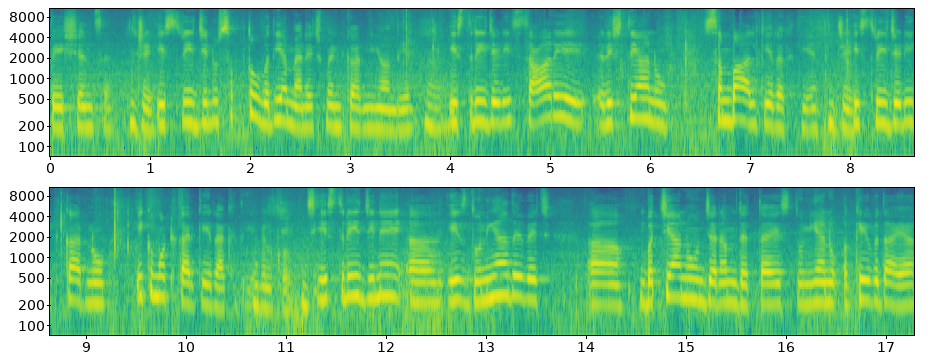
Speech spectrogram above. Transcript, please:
ਪੇਸ਼ੈਂਸ ਹੈ ਜੀ। ਇਸਤਰੀ ਜਿਹਨੂੰ ਸਭ ਤੋਂ ਵਧੀਆ ਮੈਨੇਜਮੈਂਟ ਕਰਨੀ ਆਉਂਦੀ ਹੈ। ਇਸਤਰੀ ਜਿਹੜੀ ਸਾਰੇ ਰਿਸ਼ਤਿਆਂ ਨੂੰ ਸੰਭਾਲ ਕੇ ਰੱਖਦੀ ਹੈ। ਇਸਤਰੀ ਜਿਹੜੀ ਘਰ ਨੂੰ ਇਕਮੁੱਠ ਕਰਕੇ ਰੱਖਦੀ ਹੈ ਬਿਲਕੁਲ। ਇਸਤਰੀ ਜਿਹਨੇ ਇਸ ਦੁਨੀਆ ਦੇ ਵਿੱਚ ਬੱਚਿਆਂ ਨੂੰ ਜਨਮ ਦਿੱਤਾ ਇਸ ਦੁਨੀਆ ਨੂੰ ਅੱਗੇ ਵਧਾਇਆ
